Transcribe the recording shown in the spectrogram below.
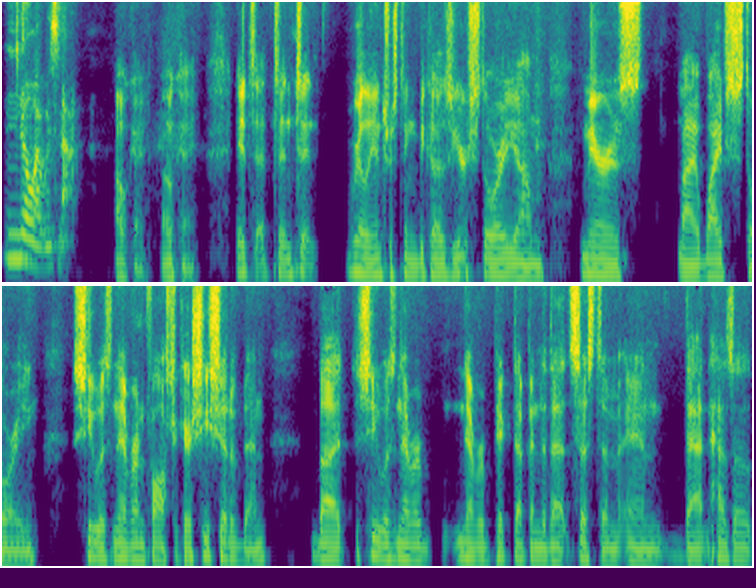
No, I was not. Okay, okay. It's it's, it's really interesting because your story um, mirrors my wife's story. She was never in foster care. She should have been, but she was never never picked up into that system, and that has a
